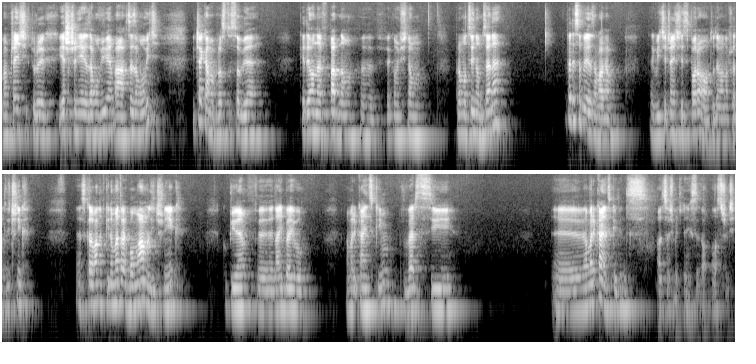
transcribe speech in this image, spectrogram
mam części, których jeszcze nie zamówiłem, a chcę zamówić. I czekam po prostu sobie, kiedy one wpadną e, w jakąś tą promocyjną cenę. Wtedy sobie je zamawiam. Jak widzicie, części jest sporo. O, tutaj mam na przykład licznik e, skalowany w kilometrach, bo mam licznik. Kupiłem w, na eBayu amerykańskim w wersji yy, amerykańskiej, więc o coś mi tutaj nie chce o- ostrzyć.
